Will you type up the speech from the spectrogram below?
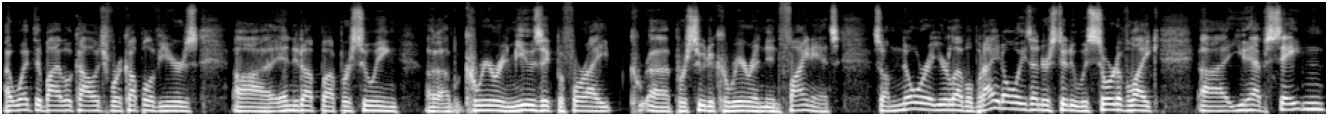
I went to Bible college for a couple of years, uh, ended up uh, pursuing a career in music before I uh, pursued a career in, in finance. So I'm nowhere at your level, but I had always understood it was sort of like uh, you have Satan,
